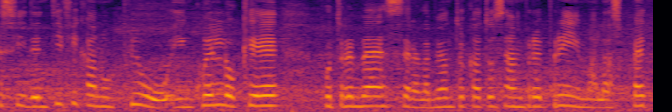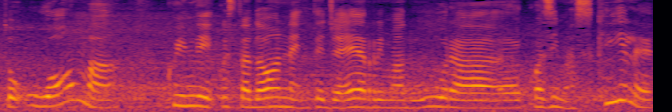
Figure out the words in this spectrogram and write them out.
si identificano più in quello che potrebbe essere, l'abbiamo toccato sempre prima, prima, l'aspetto uomo quindi questa donna integerrima, dura, quasi maschile,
